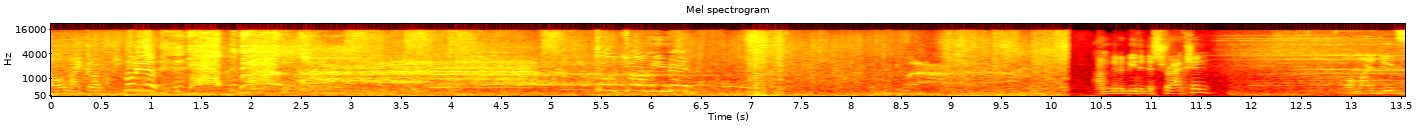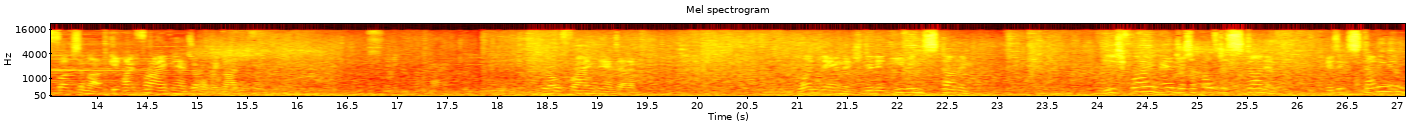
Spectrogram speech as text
Oh my god, put me down! Help! Help! Don't throw me, man! I'm gonna be the distraction while my dude fucks him up. Get my frying pans, oh my god. Alright. Throw frying pans at him. One damage. Did it even stun him? These frying pans are supposed to stun him. Is it stunning him?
